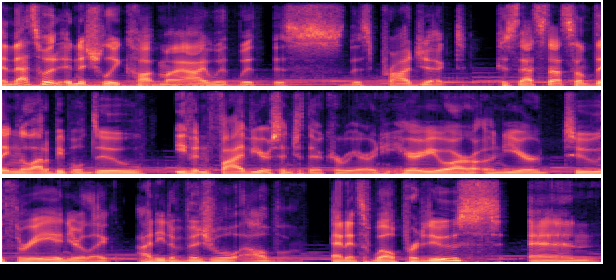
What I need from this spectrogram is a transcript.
And that's what initially caught my eye with, with this this project. Because that's not something a lot of people do even five years into their career. And here you are on year two, three, and you're like, I need a visual album. And it's well produced, and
